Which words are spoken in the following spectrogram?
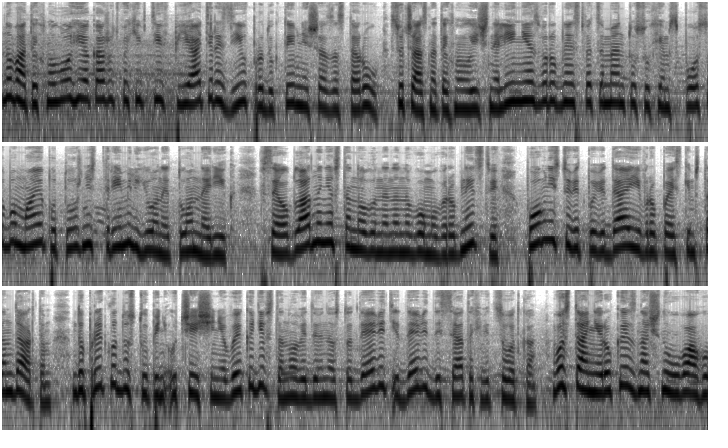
Нова технологія, кажуть фахівці, в п'ять разів продуктивніша за стару. Сучасна технологічна лінія з виробництва цементу сухим способом має потужність 3 мільйони тонн на рік. Все обладнання, встановлене на новому виробництві, повністю відповідає європейським стандартам. До прикладу, ступінь очищення викидів становить 99,9%. В останні роки значну увагу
